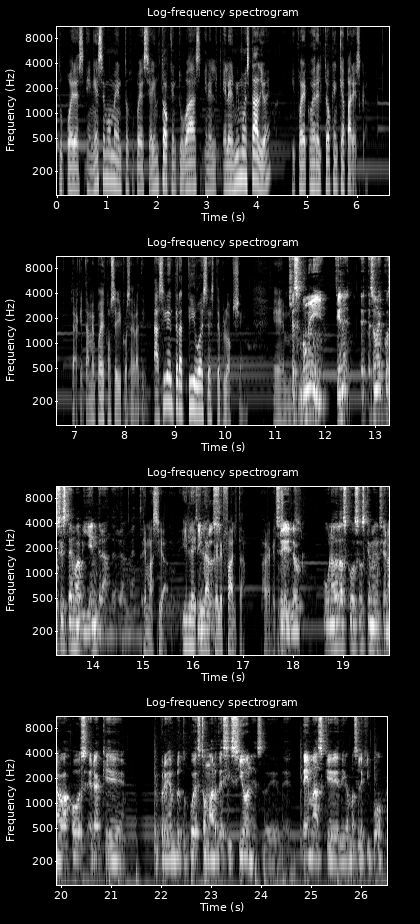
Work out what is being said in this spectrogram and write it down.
tú puedes en ese momento, tú puedes, si hay un token, tú vas en el, en el mismo estadio ¿eh? y puedes coger el token que aparezca. O sea, que también puedes conseguir cosas gratis. Así de interactivo es este blockchain. Em, es muy, tiene, es un ecosistema bien grande realmente. Demasiado. Y, le, la que le falta para que tú Sí, una de las cosas que mencionaba Jos era que, por ejemplo, tú puedes tomar decisiones de, de temas que, digamos, el equipo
